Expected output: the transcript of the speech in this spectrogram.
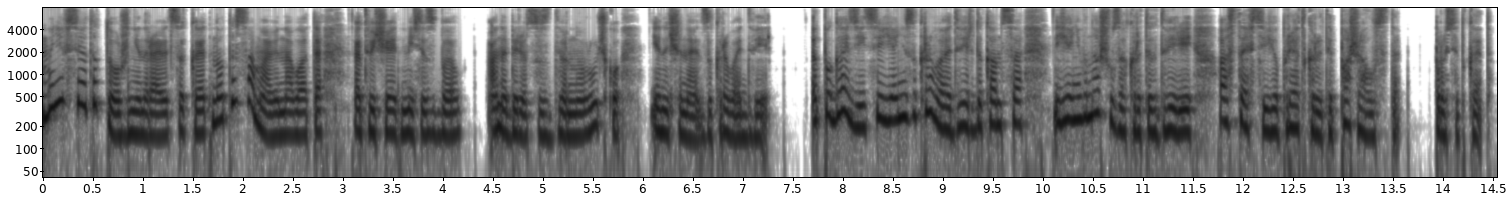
«Мне все это тоже не нравится, Кэт, но ты сама виновата», — отвечает миссис Белл. Она берется за дверную ручку и начинает закрывать дверь. «Погодите, я не закрываю дверь до конца. Я не выношу закрытых дверей. Оставьте ее приоткрытой, пожалуйста», — просит Кэт.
